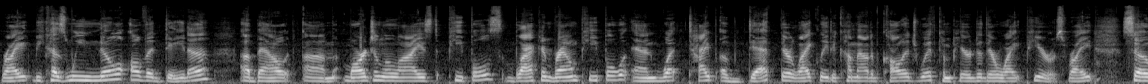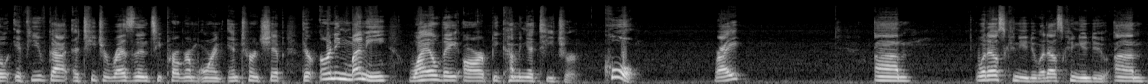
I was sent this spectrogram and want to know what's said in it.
right? Because we know all the data about um, marginalized peoples, black and brown people, and what type of debt they're likely to come out of college with compared to their white peers, right? So if you've got a teacher residency program or an internship, they're earning money while they are becoming a teacher. Cool, right? Um, what else can you do? What else can you do? Um,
